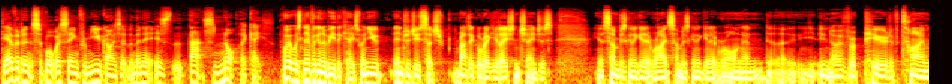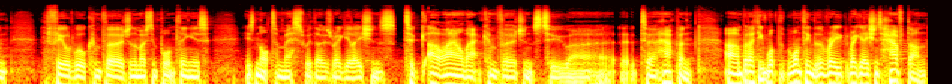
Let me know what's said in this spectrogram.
the evidence of what we're seeing from you guys at the minute is that that's not the case. Well, it was never going to be the case. When you introduce such radical regulation changes, you know, somebody's going to get it right, somebody's going to get it wrong, and uh, you know, over a period of time, the field will converge. And the most important thing is is not to mess with those regulations to allow that convergence to uh, to happen. Um, but I think what the, one thing that the regulations have done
